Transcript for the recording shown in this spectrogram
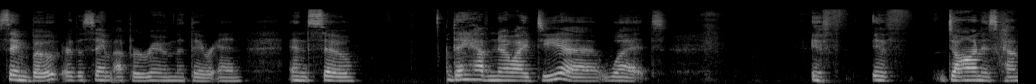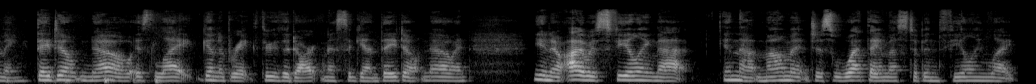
same boat or the same upper room that they were in. And so they have no idea what if if dawn is coming. They don't know is light going to break through the darkness again. They don't know and you know, I was feeling that in that moment just what they must have been feeling like.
